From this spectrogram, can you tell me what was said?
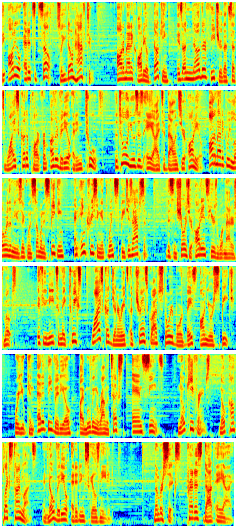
the audio edits itself, so you don't have to. Automatic audio ducking is another feature that sets Wisecut apart from other video editing tools. The tool uses AI to balance your audio, automatically lower the music when someone is speaking, and increasing it when speech is absent. This ensures your audience hears what matters most. If you need to make tweaks, Wisecut generates a transcribed storyboard based on your speech, where you can edit the video by moving around the text and scenes. No keyframes, no complex timelines, and no video editing skills needed. Number 6. Predis.ai,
